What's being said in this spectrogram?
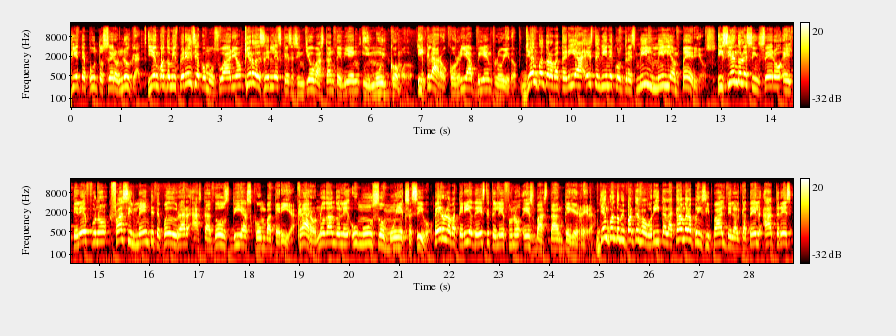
7.0 Nougat. Y en cuanto a mi experiencia como usuario, quiero decirles que se sintió bastante bien y muy cómodo. Y claro, corría bien fluido. Ya en cuanto a la batería, este viene con 3000 miliamperios. Y siéndole sincero, el teléfono fácilmente te puede durar hasta dos días con batería. Claro, no dándole un uso muy excesivo. Pero la batería de este teléfono es bastante guerrera. Ya en cuanto a mi parte favorita, la cámara principal del Alcatel A3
